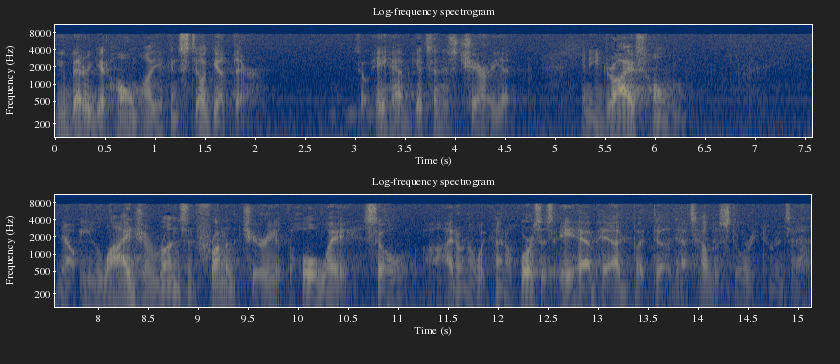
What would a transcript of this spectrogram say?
you better get home while you can still get there. So Ahab gets in his chariot and he drives home. Now, Elijah runs in front of the chariot the whole way. So uh, I don't know what kind of horses Ahab had, but uh, that's how the story turns out.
